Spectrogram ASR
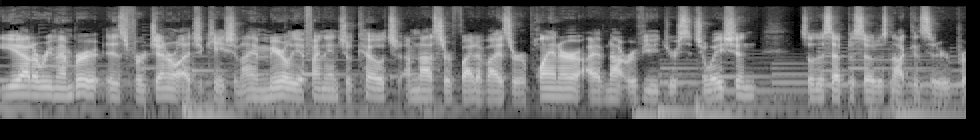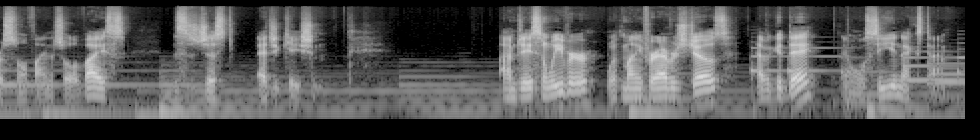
you got to remember is for general education. I am merely a financial coach. I'm not a certified advisor or planner. I have not reviewed your situation. So this episode is not considered personal financial advice. This is just education. I'm Jason Weaver with Money for Average Joes. Have a good day, and we'll see you next time.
